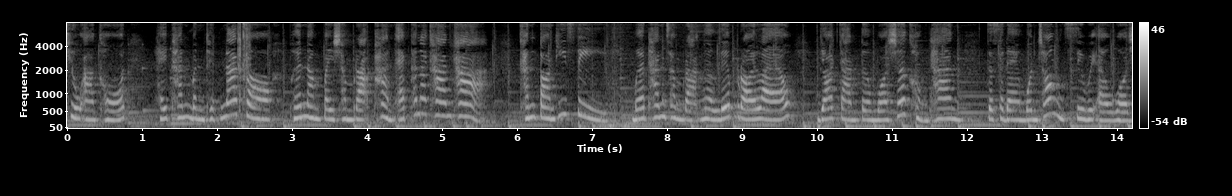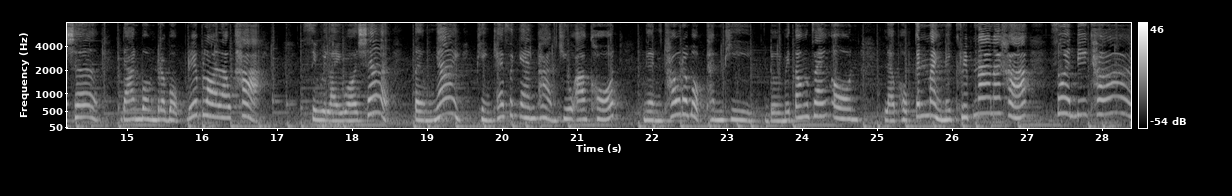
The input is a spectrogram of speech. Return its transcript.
QR code ให้ท่านบันทึกหน้าจอ เพื่อนำไปชำระผ่านแอปธนาคารค่ะ ขั้นตอนที่ 4 เมื่อท่านชำระเงินเรียบร้อยแล้ว ยอดการเติมวอเชอร์ของท่าน จะแสดงบนช่อง CVL Watcher ด้านบนระบบเรียบร้อยแล้วค่ะ c i v i l Watcher เติมง่ายเพียงแค่สแกนผ่าน QR Code เงินเข้าระบบทันที โดยไม่ต้องแจ้งโอน แล้วพบกันใหม่ในคลิปหน้านะคะ สวัสดีค่ะ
